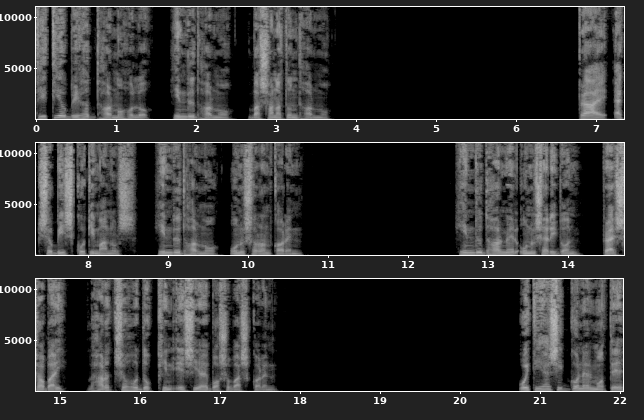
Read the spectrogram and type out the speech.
তৃতীয় বৃহৎ ধর্ম হল হিন্দু ধর্ম বা সনাতন ধর্ম। প্রায় একশো বিশ কোটি মানুষ হিন্দু ধর্ম অনুসরণ করেন। হিন্দু ধর্মের অনুসারীগণ প্রায় সবাই ভারতসহ দক্ষিণ এশিয়ায় বসবাস করেন। ঐতিহাসিকগণের মতে,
